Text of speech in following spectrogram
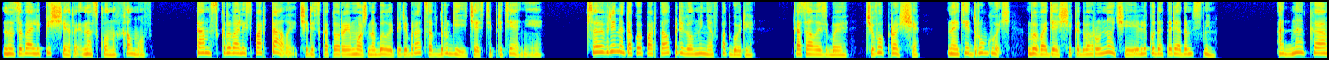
называли пещеры на склонах холмов. Там скрывались порталы, через которые можно было перебраться в другие части притянии. В свое время такой портал привел меня в Подгорье. Казалось бы, чего проще — найти другой, выводящий ко двору ночи или куда-то рядом с ним. Однако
